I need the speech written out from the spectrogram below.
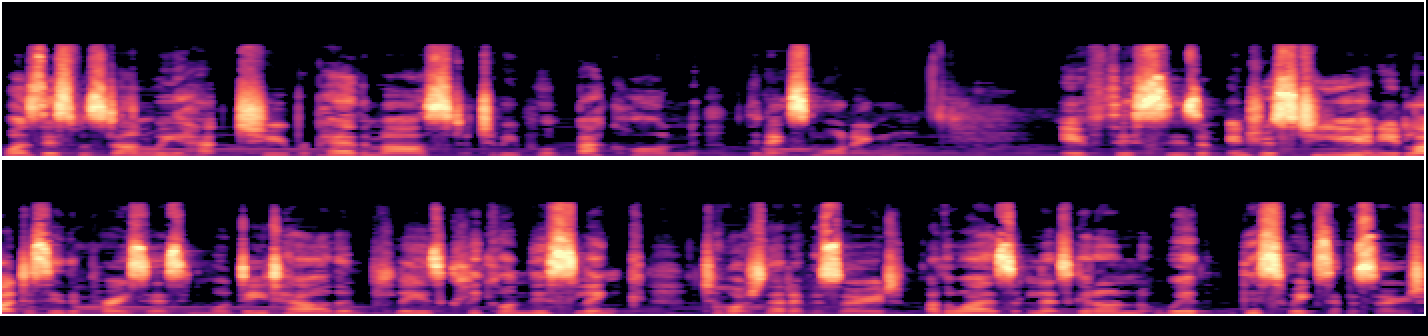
Once this was done, we had to prepare the mast to be put back on the next morning. If this is of interest to you and you'd like to see the process in more detail, then please click on this link to watch that episode. Otherwise, let's get on with this week's episode.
